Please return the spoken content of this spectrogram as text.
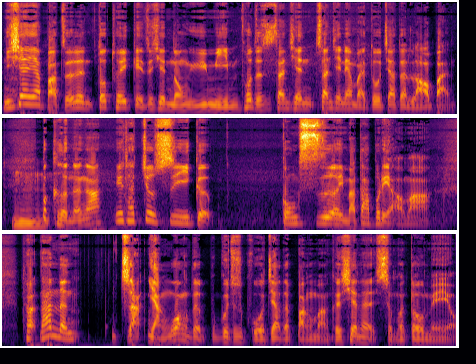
你现在要把责任都推给这些农渔民，或者是三千三千两百多家的老板，嗯，不可能啊，因为他就是一个公司而已嘛，大不了嘛，他他能长仰望的不过就是国家的帮忙。可是现在什么都没有。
